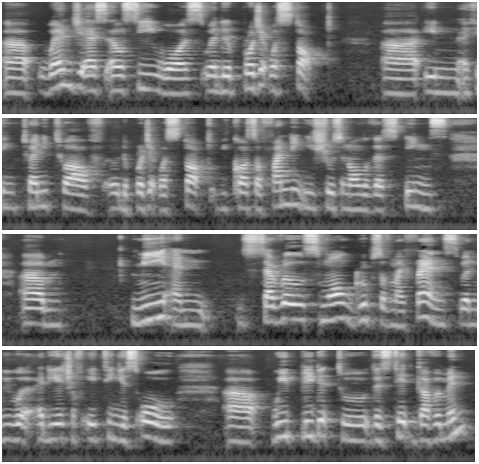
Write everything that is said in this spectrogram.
uh, when JSLC was, when the project was stopped. Uh, in I think 2012, uh, the project was stopped because of funding issues and all of those things. Um, me and several small groups of my friends when we were at the age of 18 years old uh, we pleaded to the state government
